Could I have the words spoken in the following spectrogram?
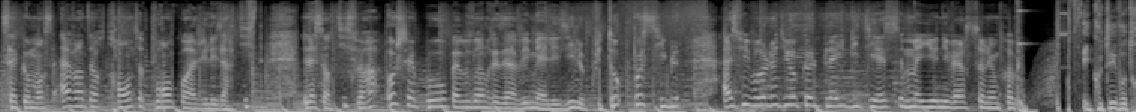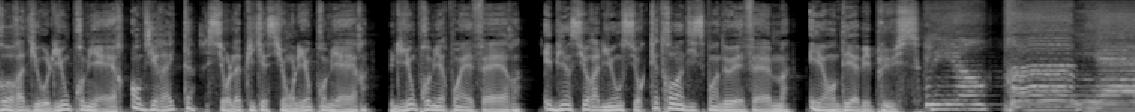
Ça commence à 20h30 pour encourager les artistes. La sortie se fera au chapeau. Pas besoin de réserver, mais allez-y le plus tôt possible. À suivre le duo Coldplay BTS My Universe sur Lyon Première. Écoutez votre radio Lyon Première en direct sur l'application Lyon Première, lyonpremière.fr et bien sûr à Lyon sur 90.2 FM et en DAB+. Lyon Première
